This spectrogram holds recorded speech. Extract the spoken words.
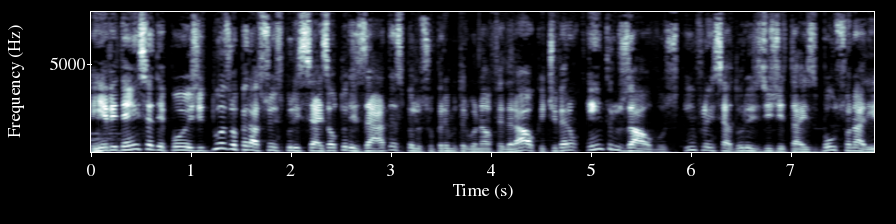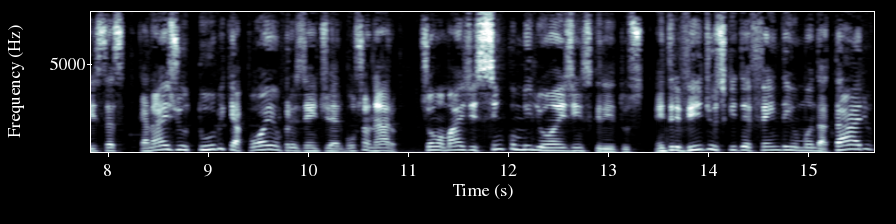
Em evidência, depois de duas operações policiais autorizadas pelo Supremo Tribunal Federal, que tiveram entre os alvos influenciadores digitais bolsonaristas, canais de YouTube que apoiam o presidente Jair Bolsonaro somam mais de 5 milhões de inscritos, entre vídeos que defendem o mandatário,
